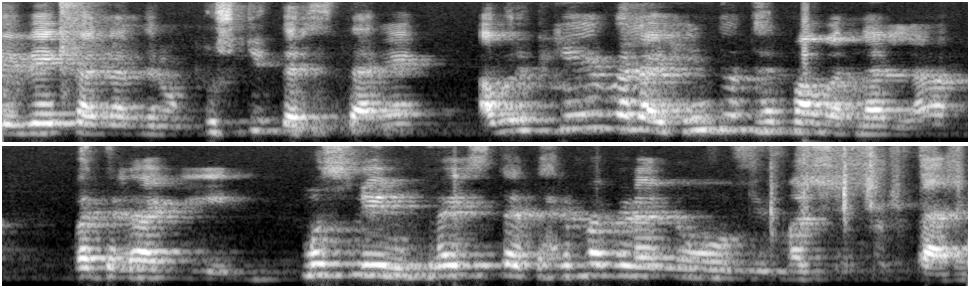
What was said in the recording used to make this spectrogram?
ವಿವೇಕಾನಂದರು ಪುಷ್ಟೀಕರಿಸ್ತಾರೆ. ಅವರು ಕೇವಲ ಹಿಂದೂ ಧರ್ಮವನ್ನಲ್ಲ, ಬದಲಾಗಿ ಮುಸ್ಲಿಂ ಕ್ರೈಸ್ತ ಧರ್ಮಗಳನ್ನು ವಿಮರ್ಶಿಸುತ್ತಾರೆ.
